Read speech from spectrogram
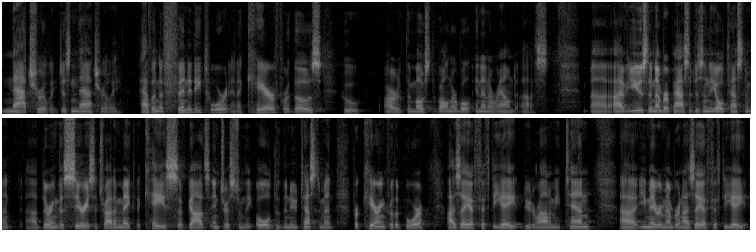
naturally, just naturally, have an affinity toward and a care for those who are the most vulnerable in and around us. Uh, I've used a number of passages in the Old Testament uh, during this series to try to make the case of God's interest from the Old to the New Testament for caring for the poor. Isaiah 58, Deuteronomy 10. Uh, you may remember in Isaiah 58,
